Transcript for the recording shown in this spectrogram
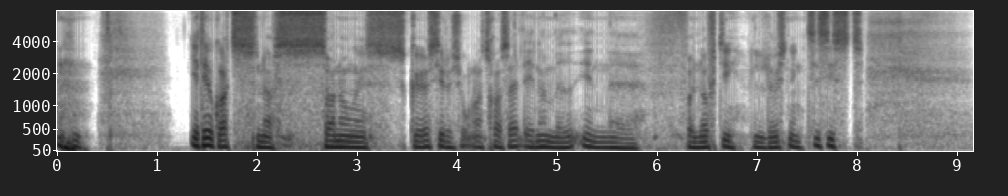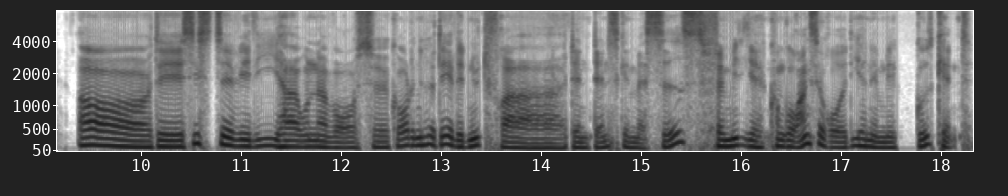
Ja, det er jo godt, når sådan nogle skøre situationer trods alt ender med en øh, fornuftig løsning til sidst. Og det sidste, vi lige har under vores øh, korte nyheder, det er lidt nyt fra den danske Mercedes-familie. Konkurrencerådet de har nemlig godkendt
